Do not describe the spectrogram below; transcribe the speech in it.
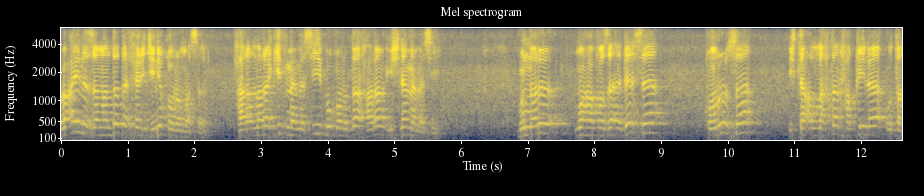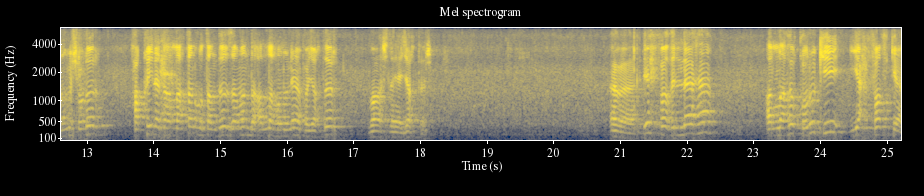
ve aynı zamanda da fercini koruması. Haramlara gitmemesi, bu konuda haram işlememesi. Bunları muhafaza ederse, korursa işte Allah'tan hakkıyla utanmış olur. Hakkıyla da Allah'tan utandığı zaman da Allah onu ne yapacaktır? Bağışlayacaktır. Evet. İhfazillâhe Allah'ı koru ki yahfazke.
